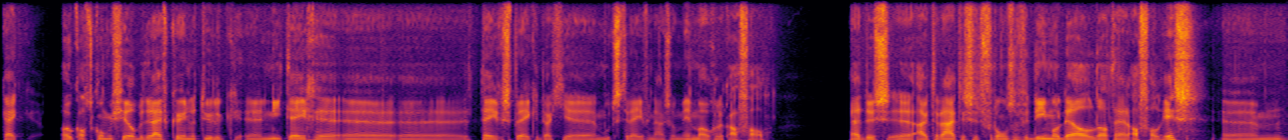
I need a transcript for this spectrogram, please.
Kijk, ook als commercieel bedrijf kun je natuurlijk uh, niet tegen, uh, uh, tegenspreken dat je moet streven naar zo min mogelijk afval. dus uiteraard is het voor ons een verdienmodel dat er afval is. Um,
